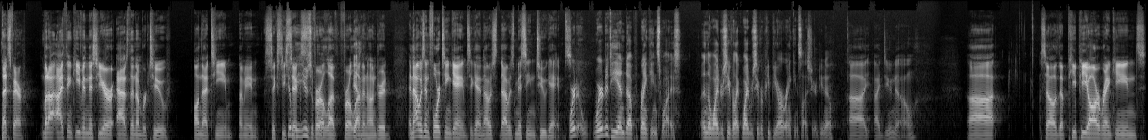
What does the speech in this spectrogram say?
That's fair. But I, I think even this year as the number two on that team, I mean, sixty six for eleven for eleven hundred. And that was in 14 games. Again, that was that was missing two games. Where where did he end up rankings wise in the wide receiver like wide receiver PPR rankings last year? Do you know? Uh, I do know. Uh, so the PPR rankings,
